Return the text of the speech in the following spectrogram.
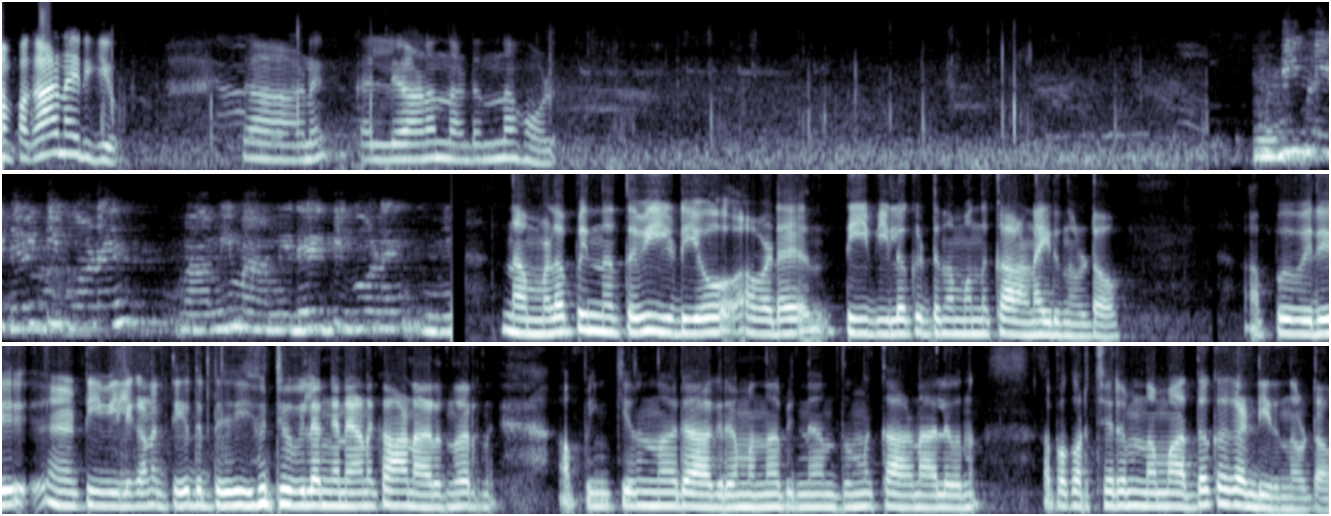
അപ്പൊ കാണായിരിക്കും. ഇതാണ് കല്യാണം നടന്ന ഹോൾ നമ്മളപ്പോൾ ഇന്നത്തെ വീഡിയോ അവിടെ ടി വിയിലൊക്കെ ഇട്ട് നമ്മൊന്ന് കാണായിരുന്നു കേട്ടോ. അപ്പോൾ ഇവർ ടി വിയിൽ കണക്ട് ചെയ്തിട്ട് യൂട്യൂബിൽ അങ്ങനെയാണ് കാണാറെന്ന് പറഞ്ഞ്. അപ്പോൾ എനിക്കൊന്നും ഒരാഗ്രഹം വന്നാൽ പിന്നെ എന്തൊന്ന് കാണാലോ എന്ന് അപ്പോൾ കുറച്ച് നേരം നമ്മൾ അതൊക്കെ കണ്ടിരുന്നു കേട്ടോ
